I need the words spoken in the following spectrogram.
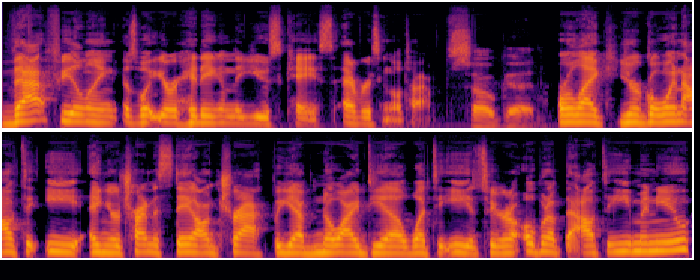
That feeling is what you're hitting in the use case every single time. So good. Or like you're going out to eat and you're trying to stay on track, but you have no idea what to eat. So you're gonna open up the out to eat menu, it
